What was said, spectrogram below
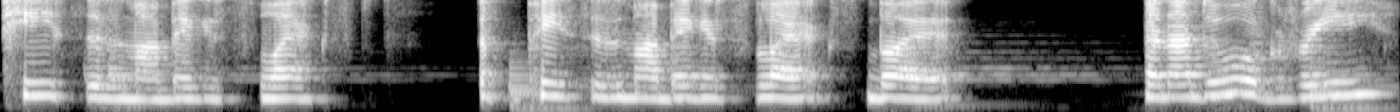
peace is my biggest flex. Peace is my biggest flex, but, and I do agree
